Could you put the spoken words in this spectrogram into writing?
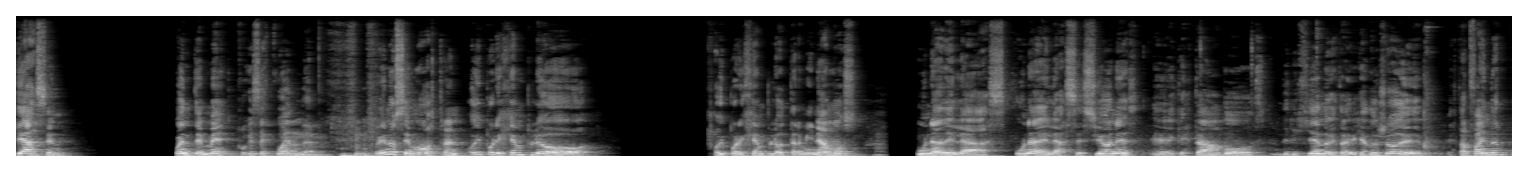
¿qué hacen? Cuéntenme. ¿Por qué se escuenden? ¿Por qué no se muestran? Hoy, por ejemplo. Hoy, por ejemplo, terminamos una de las, una de las sesiones eh, que estábamos dirigiendo, que estaba dirigiendo yo de Starfinder.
